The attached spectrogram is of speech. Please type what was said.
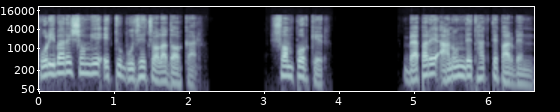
পরিবারের সঙ্গে একটু বুঝে চলা দরকার। সম্পর্কের ব্যাপারে আনন্দে থাকতে পারবেন।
